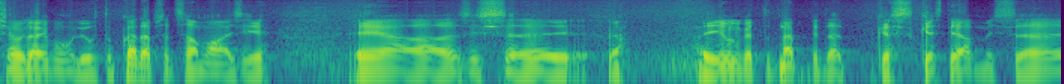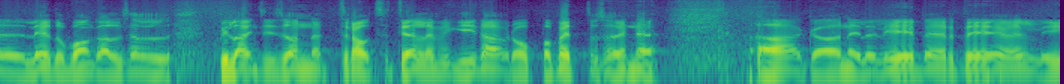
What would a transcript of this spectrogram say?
Šiauliai puhul juhtub ka täpselt sama asi. ja siis noh, ei julgetud näppida, et kes, kes teab, mis Leedu pangal seal bilansis on, et raudselt jälle mingi Ida-Euroopa pettus on ju. aga neil oli EBRD oli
